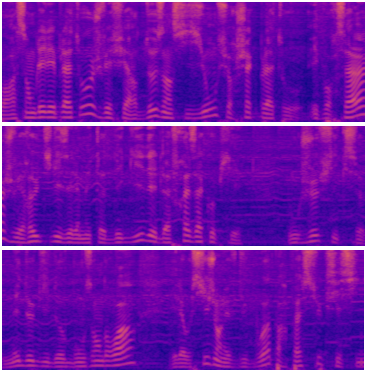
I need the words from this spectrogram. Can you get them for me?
Pour assembler les plateaux, je vais faire deux incisions sur chaque plateau, et pour ça, je vais réutiliser la méthode des guides et de la fraise à copier. Donc je fixe mes deux guides aux bons endroits, et là aussi j'enlève du bois par passes successives.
